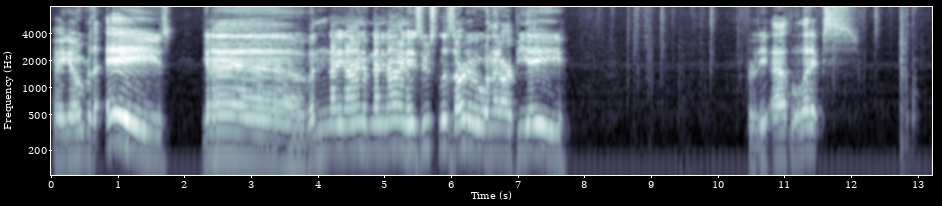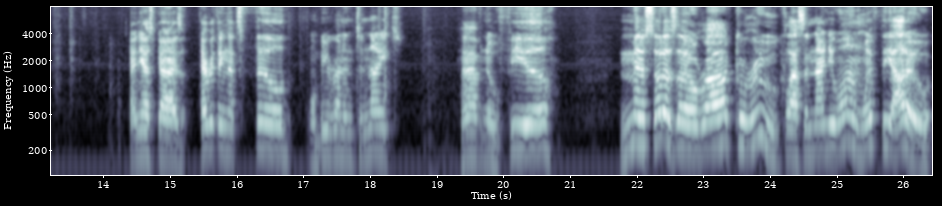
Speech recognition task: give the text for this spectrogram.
There you go. For the A's. Gonna have a 99 of 99, Jesus Luzardo on that RPA. For the Athletics. And yes, guys, everything that's filled will be running tonight. Have no fear. Minnesota's, though, Rod Carew, class of 91 with the auto.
